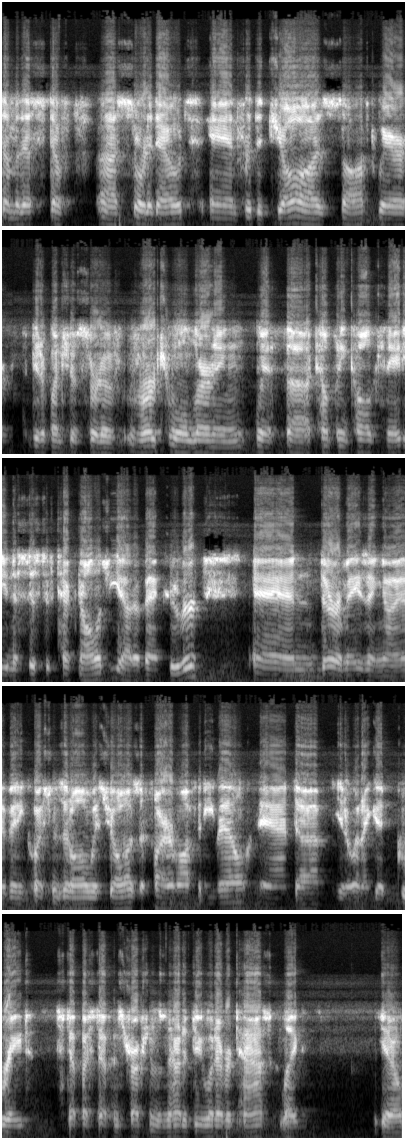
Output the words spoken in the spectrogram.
some of this stuff uh, sorted out. And for the JAWS software, I did a bunch of sort of virtual learning with uh, a company called Canadian Assistive Technology out of Vancouver. And they're amazing. I have any questions at all with JAWS, I fire them off an email. And, uh, you know, and I get great step-by-step instructions on how to do whatever task, like, you know,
